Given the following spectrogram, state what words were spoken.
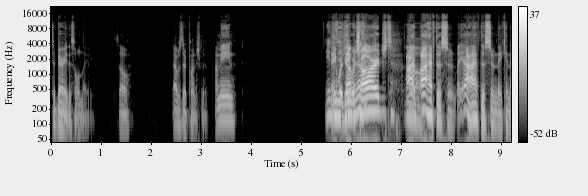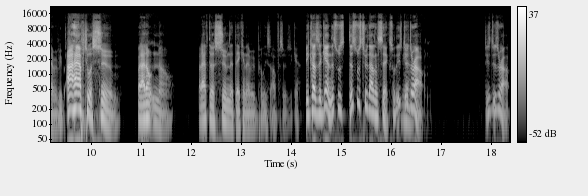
to bury this old lady. So that was their punishment. I mean, they were they were charged. Oh. I I have to assume. Yeah, I have to assume they can never be. I have to assume, but I don't know. But I have to assume that they can never be police officers again. Because again, this was this was 2006, so these dudes Yeah. are out. These dudes are out.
